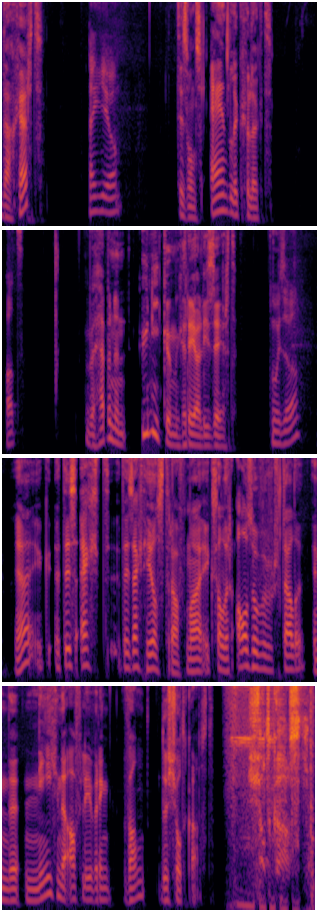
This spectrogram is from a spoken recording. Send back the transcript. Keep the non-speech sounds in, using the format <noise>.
Dag Gert, Dag Guillaume. het is ons eindelijk gelukt. Wat? We hebben een unicum gerealiseerd. Hoezo? Ja, ik, het, is echt, het is echt heel straf, maar ik zal er alles over vertellen in de negende aflevering van de Shotcast. Shotcast.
